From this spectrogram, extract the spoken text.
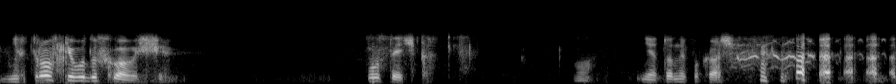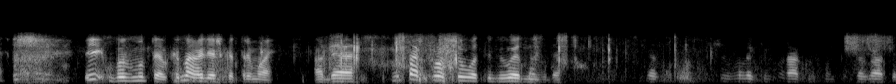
Дністровське водосховище. Плотечка. О. Ні, то не покаже. І безмотелка. На, Олешка, тримай. А де? Ну так просто от тобі видно буде. Зараз щоб великим ракурсом показати.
